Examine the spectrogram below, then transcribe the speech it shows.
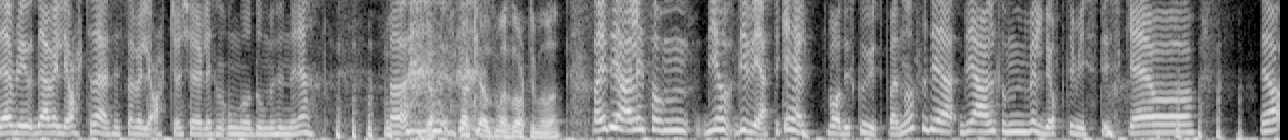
det, blir, det er veldig artig, det. Jeg syns det er veldig artig å kjøre litt sånn unge og dumme hunder, jeg. Ja, ja, hva er det som er så artig med det? nei, de er litt sånn de, de vet ikke helt hva de skal ut på ennå, så de, de er litt sånn veldig optimistiske og Ja.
